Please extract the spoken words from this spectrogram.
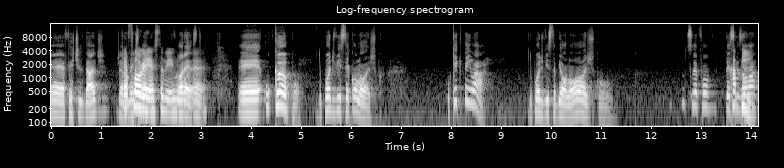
É, fertilidade, Que é geralmente... floresta mesmo. Floresta. é. É, o campo, do ponto de vista ecológico, o que, que tem lá? Do ponto de vista biológico, se você for pesquisar Capim. lá.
